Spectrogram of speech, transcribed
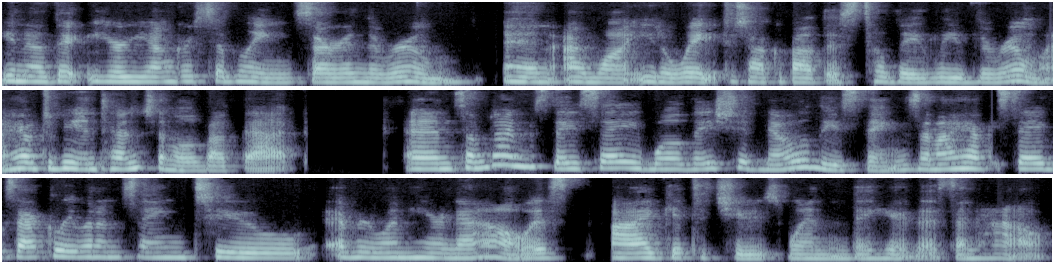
you know that your younger siblings are in the room and i want you to wait to talk about this till they leave the room. I have to be intentional about that. And sometimes they say well they should know these things. And i have to say exactly what i'm saying to everyone here now is i get to choose when they hear this and how.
